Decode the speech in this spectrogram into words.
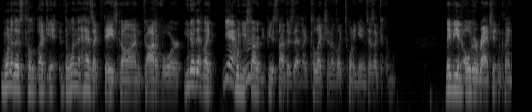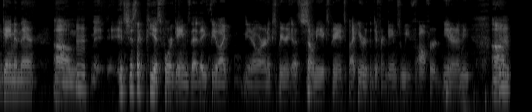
one of those like it, the one that has like Days Gone, God of War. You know that like yeah. when you mhm. start up your PS5, there's that like collection of like 20 games. Has like maybe an older Ratchet and Clank game in there. Um, Mhm. It's just like PS4 games that they feel like you know or an experience, a Sony experience. By here are the different games we've offered. You know what I mean? Um,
